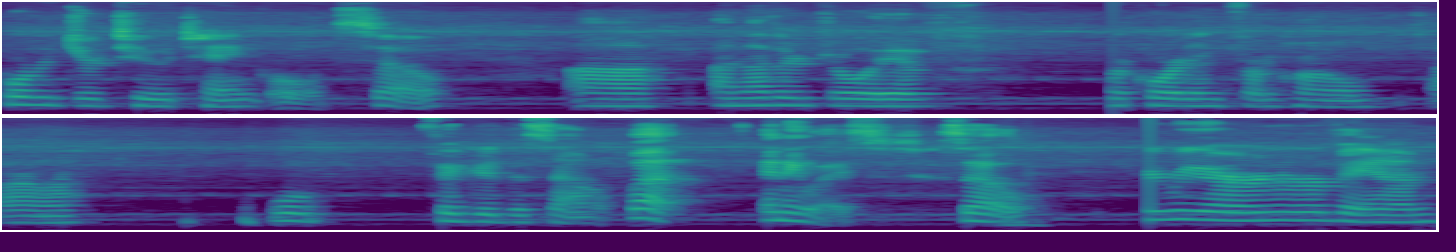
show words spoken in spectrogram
cords are too tangled. So, uh, another joy of recording from home. Uh, we'll figure this out. But, anyways, so here we are in our van.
